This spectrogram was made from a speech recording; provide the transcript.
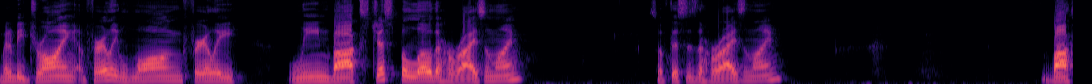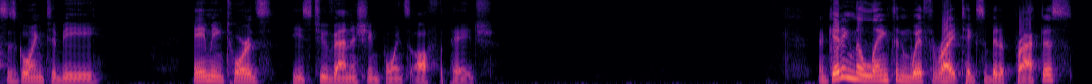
I'm going to be drawing a fairly long, fairly lean box just below the horizon line. So if this is the horizon line, box is going to be aiming towards these two vanishing points off the page. Now getting the length and width right takes a bit of practice.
